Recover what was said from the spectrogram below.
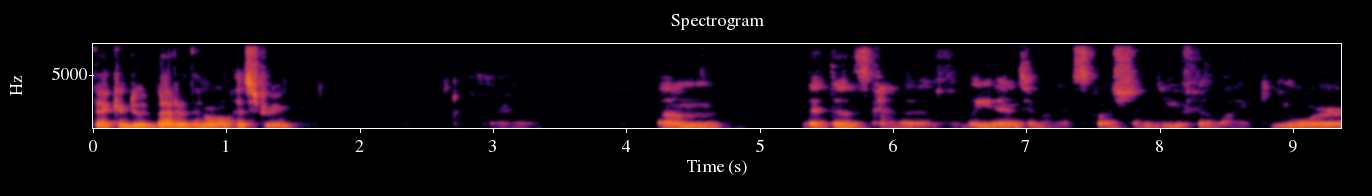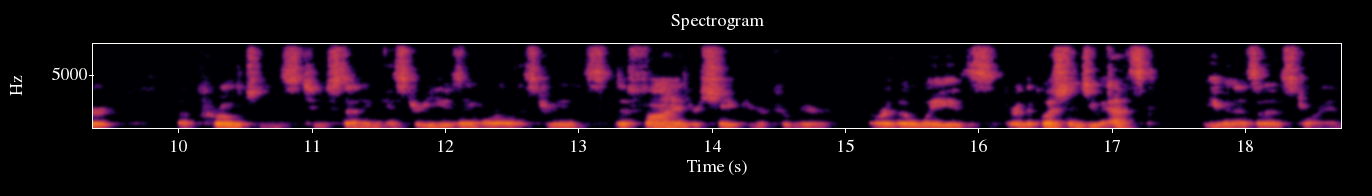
that can do it better than oral history. Um, that does kind of lead into my next question. Do you feel like your approaches to studying history using oral history has defined or shaped your career, or the ways or the questions you ask, even as a historian?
